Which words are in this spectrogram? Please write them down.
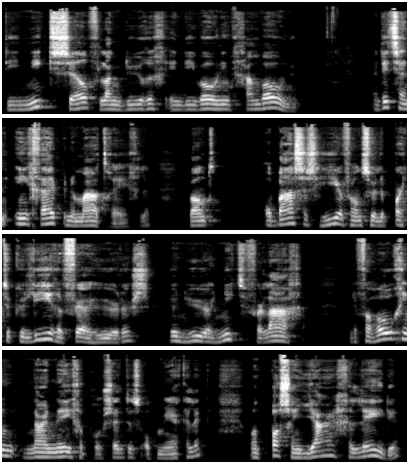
die niet zelf langdurig in die woning gaan wonen. En dit zijn ingrijpende maatregelen, want op basis hiervan zullen particuliere verhuurders hun huur niet verlagen. De verhoging naar 9% is opmerkelijk, want pas een jaar geleden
